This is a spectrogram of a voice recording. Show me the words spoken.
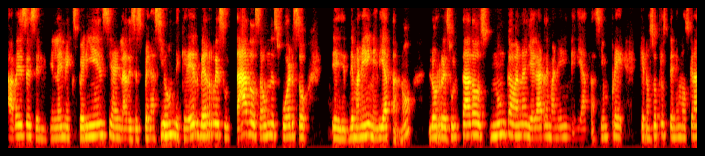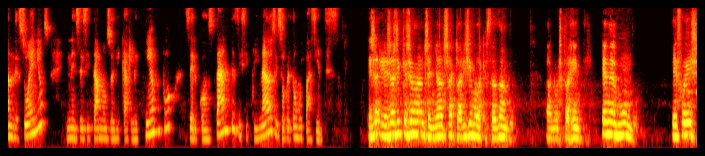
a veces en, en, la inexperiencia, en la desesperación de querer ver resultados a un esfuerzo eh, de manera inmediata, ¿no? Los resultados nunca van a llegar de manera inmediata. Siempre que nosotros tenemos grandes sueños, necesitamos dedicarle tiempo, ser constantes, disciplinados y sobre todo muy pacientes. Esa, esa sí que es una enseñanza clarísima la que estás dando a nuestra gente en el mundo. Eso es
